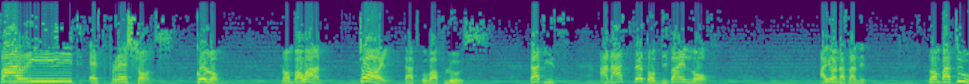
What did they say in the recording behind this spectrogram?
varied expressions. Column. Number one, joy that overflows. That is an aspect of divine love. Are you understanding? Number two,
